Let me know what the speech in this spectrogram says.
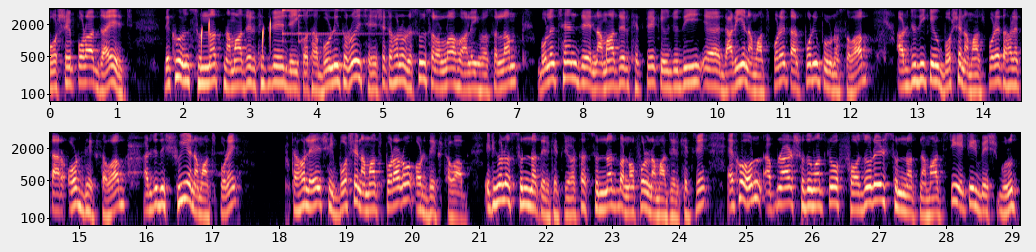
বসে পড়া জায়েজ? দেখুন, সুন্নত নামাজের ক্ষেত্রে যেই কথা বর্ণিত রয়েছে, সেটা হলো রসুল সাল্লাহ আলী আসাল্লাম বলেছেন যে নামাজের ক্ষেত্রে কেউ যদি দাঁড়িয়ে নামাজ পড়ে, তার পরিপূর্ণ স্বভাব। আর যদি কেউ বসে নামাজ পড়ে, তাহলে তার অর্ধেক স্বভাব। আর যদি শুয়ে নামাজ পড়ে তাহলে সেই বসে নামাজ পড়ারও অর্ধেক স্বভাব এটি হলো সুন্নতের ক্ষেত্রে, অর্থাৎ সুন্নত বা নফল নামাজের ক্ষেত্রে। এখন আপনার শুধুমাত্র ফজরের সুন্নত নামাজটি এটির বেশ গুরুত্ব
